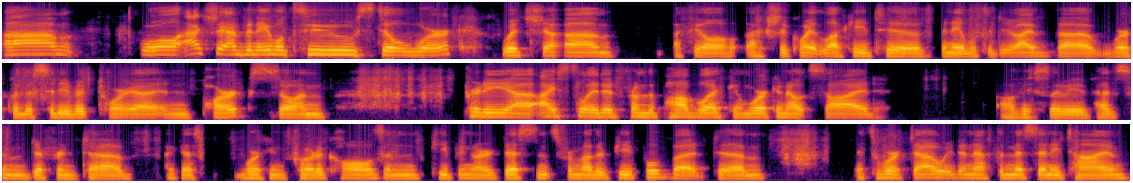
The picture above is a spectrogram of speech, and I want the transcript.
Um, well, actually, I've been able to still work, which um, I feel actually quite lucky to have been able to do. I've uh, worked with the city of Victoria in parks, so I'm pretty uh, isolated from the public and working outside. Obviously, we've had some different, uh, I guess, working protocols and keeping our distance from other people, but um, it's worked out. We didn't have to miss any time.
